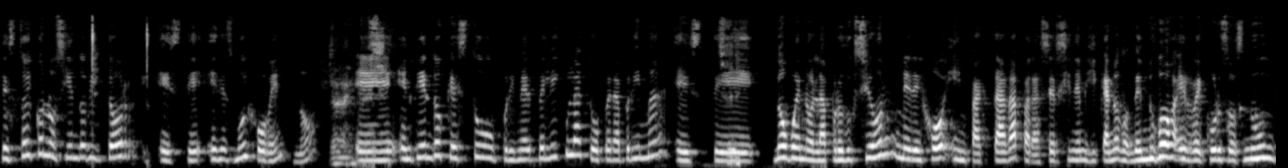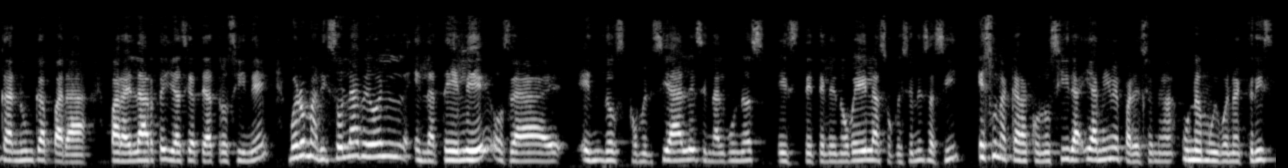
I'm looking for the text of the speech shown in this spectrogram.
te estoy conociendo, Víctor, este, eres muy joven, ¿no? Eh, entiendo que es tu primer película, tu ópera prima. Este, sí. no, bueno, la producción me dejó impactada para hacer cine mexicano, donde no hay recursos nunca, nunca para, para el arte, ya sea teatro, cine. Bueno, Marisol la veo en, en la tele, o sea, en los comerciales, en algunas este, telenovelas o cuestiones así. Es una cara conocida y a mí me parece una, una muy buena actriz,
